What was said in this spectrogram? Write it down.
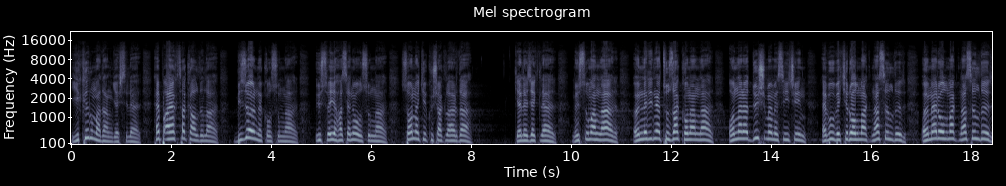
Yıkılmadan geçtiler. Hep ayakta kaldılar. Bize örnek olsunlar. Üsve-i hasene olsunlar. Sonraki kuşaklarda gelecekler, Müslümanlar, önlerine tuzak konanlar, onlara düşmemesi için Ebu Bekir olmak nasıldır, Ömer olmak nasıldır,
